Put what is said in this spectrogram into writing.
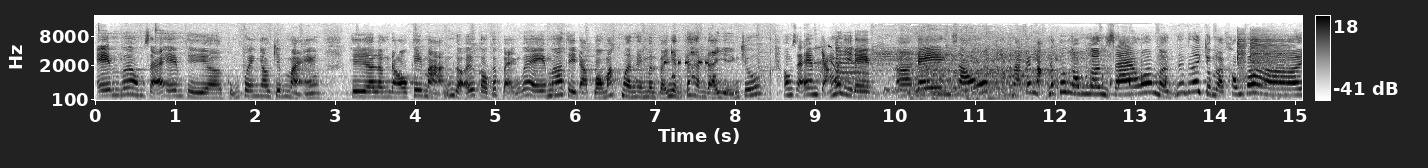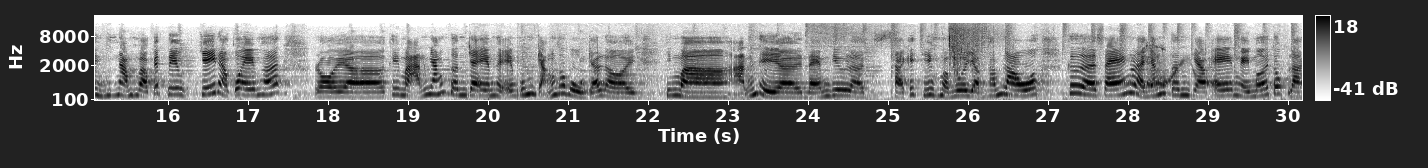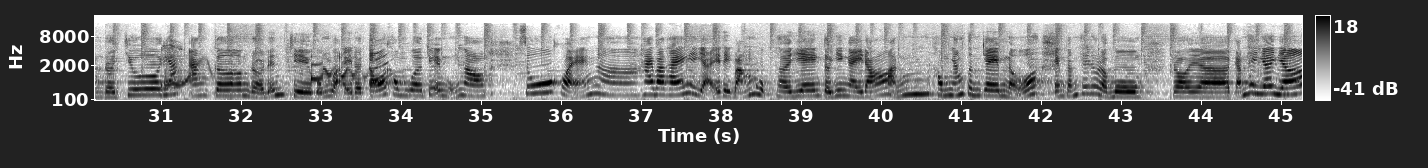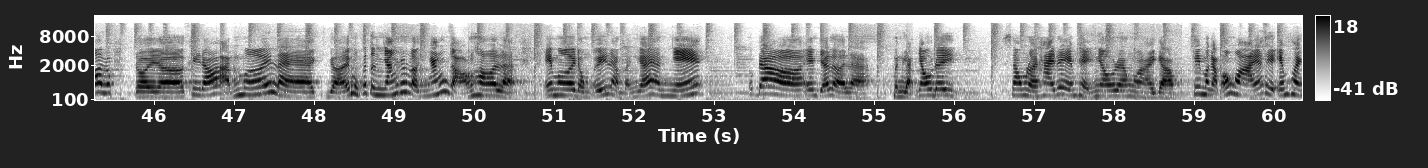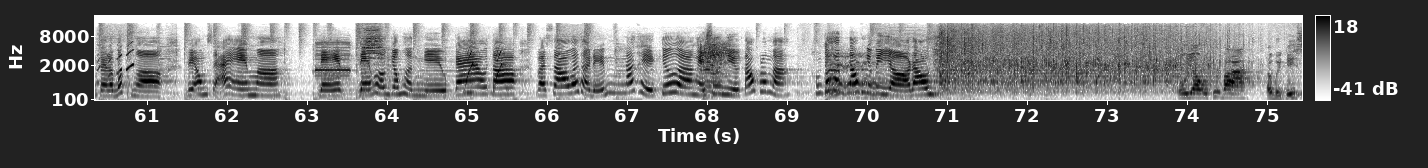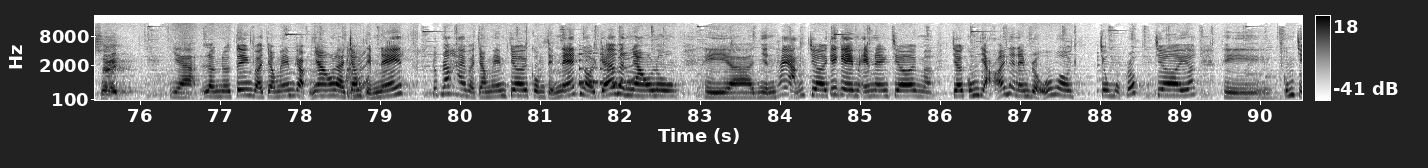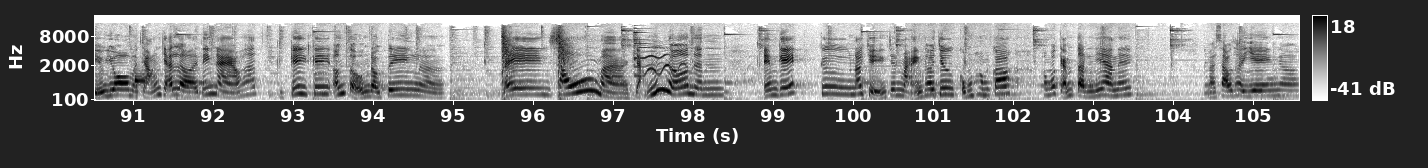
Em với ông xã em thì ờ, cũng quen nhau trên mạng thì à, lần đầu khi mà ảnh gửi yêu cầu kết bạn với em á thì đập vào mắt mình thì mình phải nhìn cái hình đại diện trước. Ông xã em chẳng có gì đẹp à, đen xấu mà cái mặt nó cứ ngông nghênh sao á mà nói chung là không có uh, nằm vào cái tiêu chí nào của em hết. Rồi uh, khi mà ảnh nhắn tin cho em thì em cũng chẳng có buồn trả lời. Nhưng mà ảnh thì uh, làm như là xài cái chiêu mà mưa dầm thấm lâu á, cứ ờ, sáng là nhắn tin chào em, ngày mới tốt lành, rồi trưa nhắc ăn cơm, rồi đến chiều cũng vậy, rồi tối không quên chứ em ngủ ngon. Suốt khoảng ờ, hai, ba tháng như vậy thì bẵng một thời gian tự nhiên ngày đó ảnh không nhắn tin cho em nữa. Em cảm thấy rất là buồn, rồi ờ, cảm thấy nhớ nhớ lúc, rồi khi đó ảnh mới là gửi một cái tin nhắn rất là ngắn gọn thôi là, em ơi, đồng ý làm bạn gái anh nhé lúc đó em trả lời là mình gặp nhau đi. Xong rồi hai đứa em hẹn nhau ra ngoài gặp. Khi mà gặp ở ngoài á thì em hoàn toàn là bất ngờ vì ông xã em ờ, đẹp đẹp hơn trong hình nhiều cao to. Và so với thời điểm nói thiệt chứ ờ, ngày xưa nhiều tóc lắm mà. Không có hết tóc như bây giờ đâu. Cô dâu thứ ba ở vị trí c. Dạ lần đầu tiên vợ chồng em gặp nhau là trong tiệm nét lúc đó hai vợ chồng em chơi cùng tiệm nét ngồi kế bên nhau luôn. Thì à, nhìn thấy ảnh chơi cái game mà em đang chơi mà chơi cũng giỏi nên em rủ vô chung một group chơi á. Thì cũng chịu vô mà chẳng trả lời tiếng nào hết. Cái cái ấn tượng đầu tiên là đen xấu mà chảnh nữa nên em ghét. Cứ nói chuyện trên mạng thôi chứ cũng không có không có cảm tình với anh ấy. Mà sau thời gian ờ,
